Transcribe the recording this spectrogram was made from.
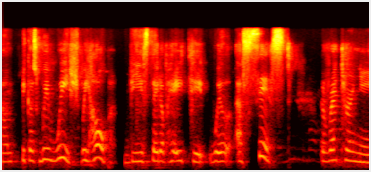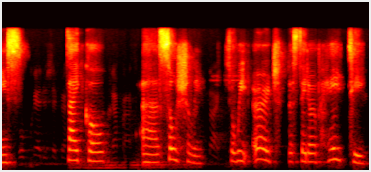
um, because we wish, we hope the state of Haiti will assist the returnees psycho, uh, socially. So we urge the state of Haiti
